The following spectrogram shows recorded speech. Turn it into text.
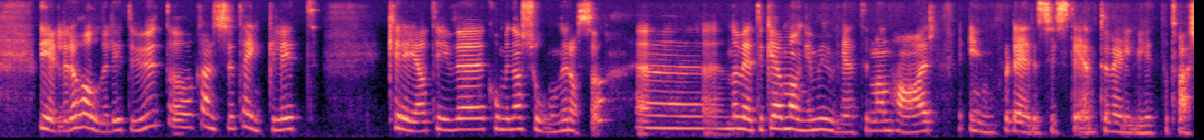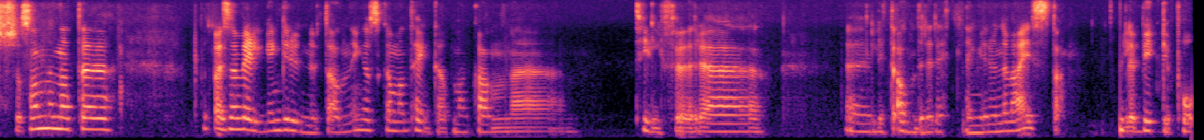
det gjelder å holde litt ut og kanskje tenke litt kreative kombinasjoner også. Eh, nå vet ikke jeg hvor mange muligheter man har innenfor deres system til å velge litt på tvers og sånn, men at man kan liksom velge en grunnutdanning, og så kan man tenke at man kan eh, tilføre eh, litt andre retninger underveis, da. Eller bygge på.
